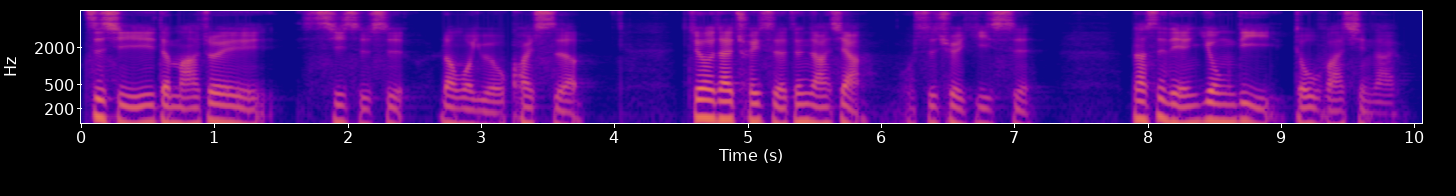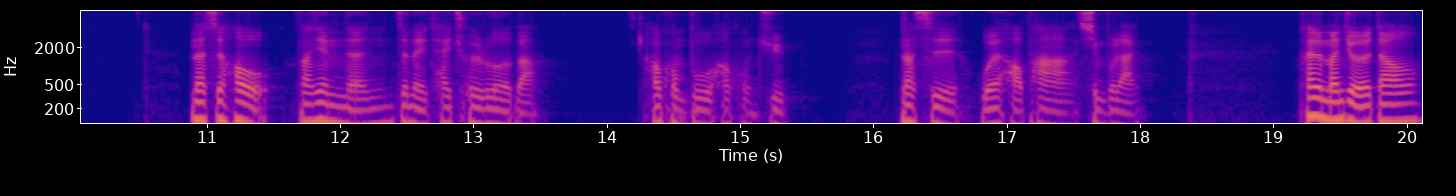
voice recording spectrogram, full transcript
自己的麻醉。吸食室让我以为我快死了，最后在垂死的挣扎下，我失去了意识。那是连用力都无法醒来。那时候发现人真的也太脆弱了吧，好恐怖，好恐惧。那次我也好怕醒不来。开了蛮久的刀，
